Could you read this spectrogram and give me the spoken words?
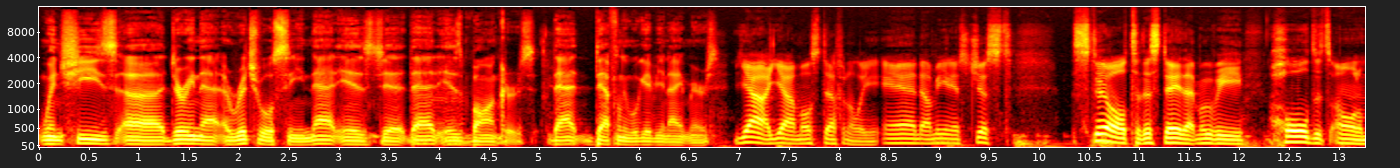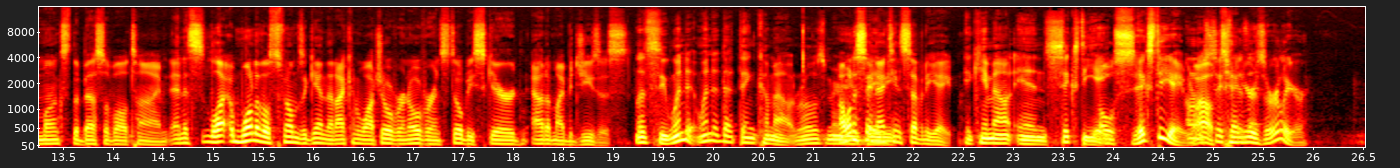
when she's uh, during that a ritual scene, that is ju- that is bonkers. That definitely will give you nightmares. Yeah, yeah, most definitely. And I mean, it's just still to this day that movie holds its own amongst the best of all time. And it's like one of those films again that I can watch over and over and still be scared out of my bejesus. Let's see. When did when did that thing come out? Rosemary. I want to say Baby. 1978. It came out in '68. Oh, 68. no, Wow, 60 10 years that- earlier.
